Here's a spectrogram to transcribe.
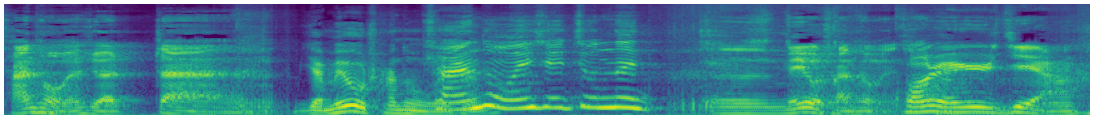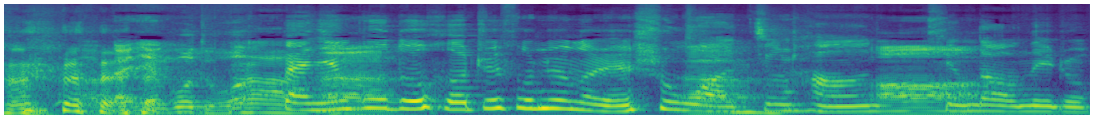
传统文学占也没有传统文学。传统文学？就那《呃没有传统文学，狂人日记啊，啊百年孤独，啊百年孤独》和《追风筝的人》是我经常哦听到那种。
